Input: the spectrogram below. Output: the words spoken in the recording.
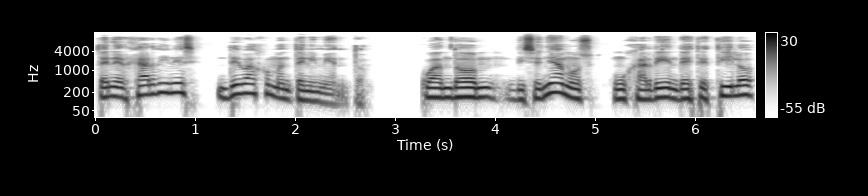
tener jardines de bajo mantenimiento. Cuando diseñamos un jardín de este estilo,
